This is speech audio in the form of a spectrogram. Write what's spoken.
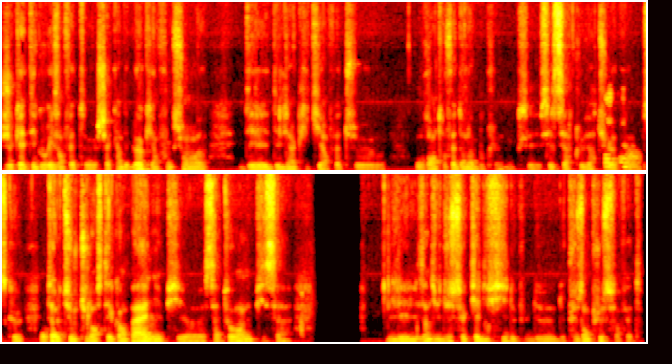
je catégorise en fait euh, chacun des blocs et en fonction euh, des, liens cliqués, en fait, on rentre en fait dans la boucle. Donc c'est le cercle vertueux parce que tu, lances tes campagnes et puis euh, ça tourne et puis ça, les, individus se qualifient de, de, plus en plus en fait.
